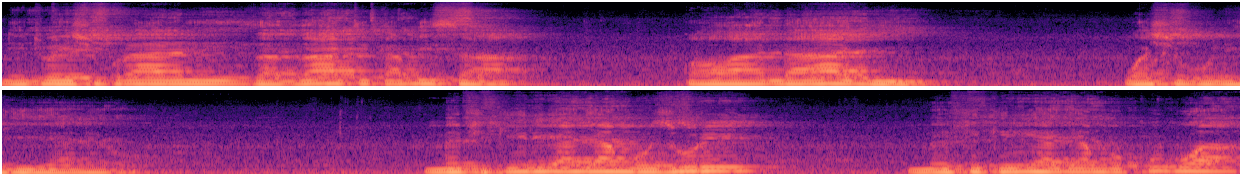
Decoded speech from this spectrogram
Nitoe shukrani za dhati kabisa kwa waandaaji wa shughuli hii ya leo. Mmefikiria jambo zuri, mmefikiria jambo kubwa,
